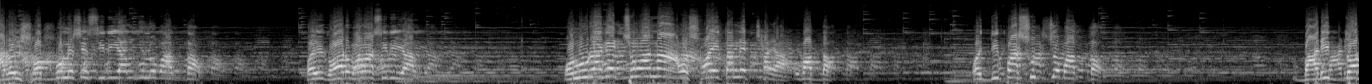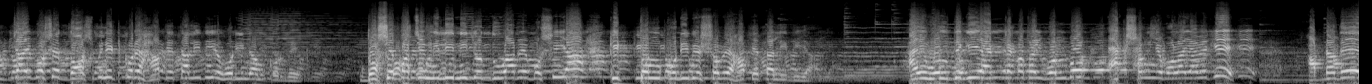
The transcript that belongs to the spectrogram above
আর ওই সব সব্বনেশে সিরিয়ালগুলো বাদ দাও। ওই ঘর ভাঙা সিরিয়াল। অনুরাগের ছোঁয়া না, ও শয়তানের ছায়া, ও বাদ দাও। ওই দীপা সূর্য বাদ দাও। বাড়ির দরজায় বসে দশ মিনিট করে হাতে তালি দিয়ে হরিনাম করবে। দশে পাঁচে মিলি নিজ দুয়ারে বসিয়া কীর্তন করিবে সবে হাতে তালি দিয়া। আমি বলতে গিয়ে একটা কথাই বলব, একসঙ্গে বলা যাবে কি? আপনাদের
